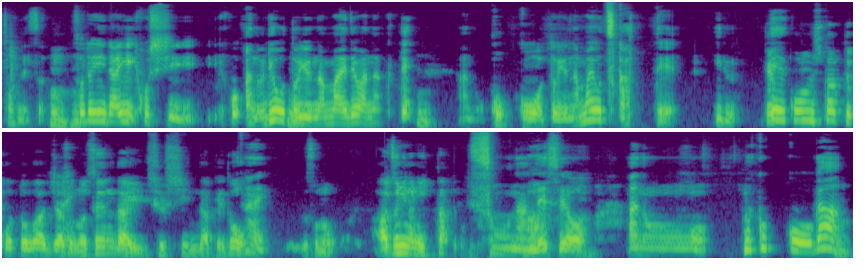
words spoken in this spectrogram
そうです。うんうん。それ以来、星、ほあの、亮という名前ではなくて、うん。あの、国国交という名前を使っている。結婚したってことは、じゃあはいその仙台出身だけど、はい。その、安曇野に行ったってこと？ですそうなんですよ。あのー、まあ、国交が、うん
